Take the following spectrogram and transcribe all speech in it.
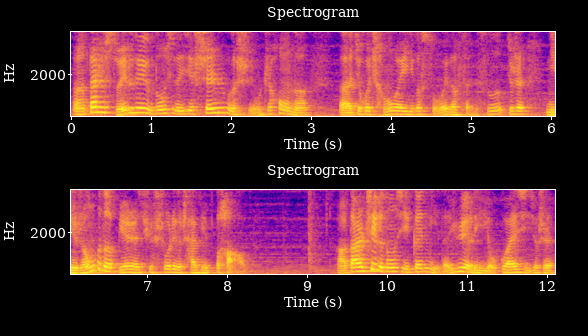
嗯，但是随着这种东西的一些深入的使用之后呢，呃，就会成为一个所谓的粉丝，就是你容不得别人去说这个产品不好，啊，当然这个东西跟你的阅历有关系，就是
